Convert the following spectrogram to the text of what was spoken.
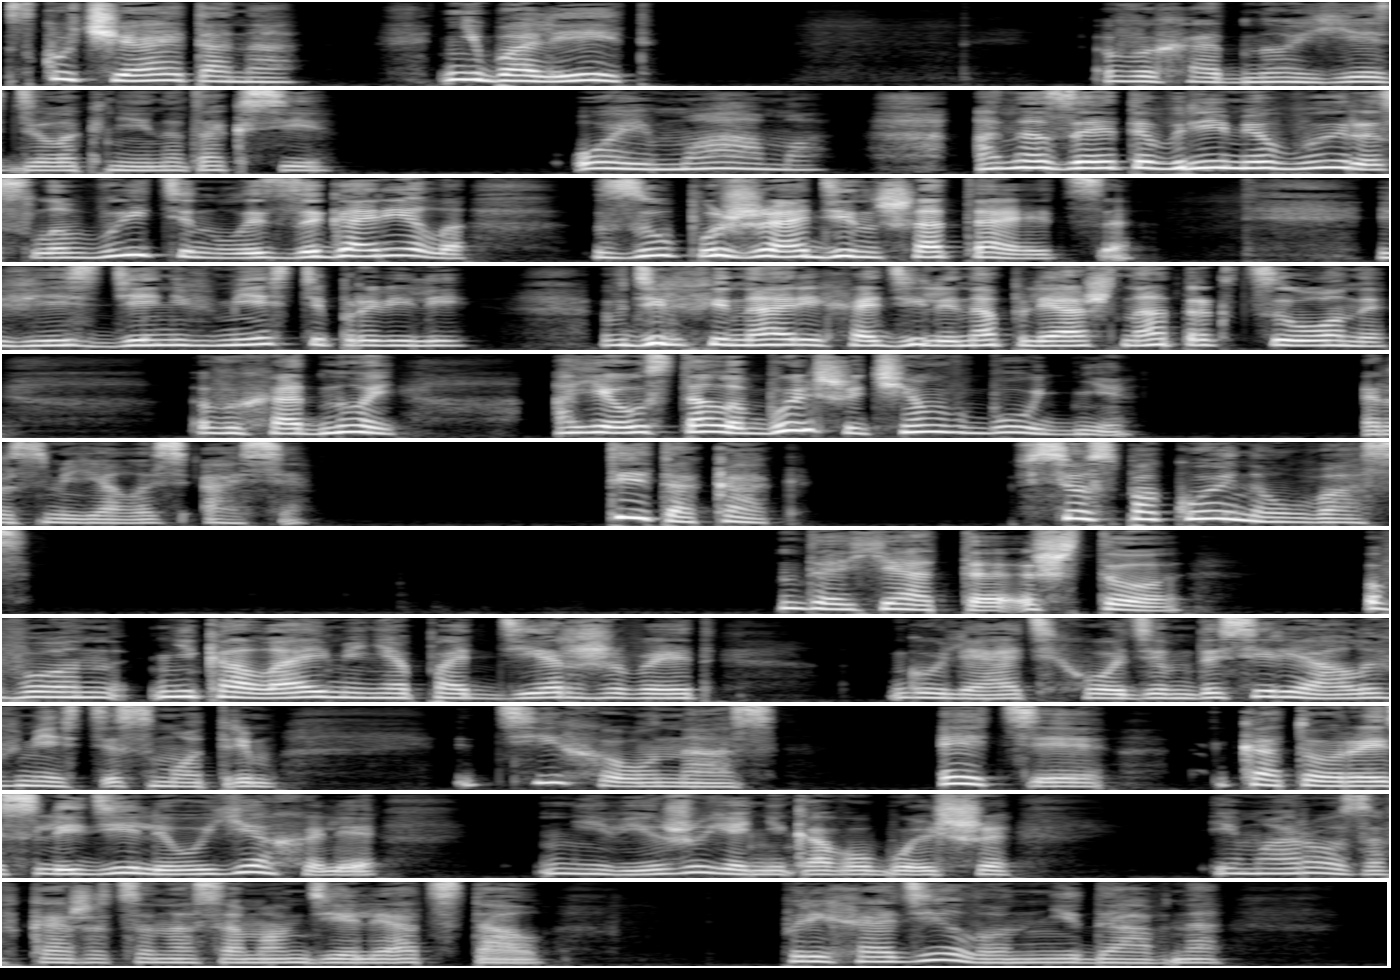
Скучает она? Не болеет? В выходной ездила к ней на такси. Ой, мама, она за это время выросла, вытянулась, загорела, зуб уже один шатается. Весь день вместе провели. В дельфинарий ходили на пляж, на аттракционы. Выходной, а я устала больше, чем в будни. Рассмеялась Ася. Ты-то как? Все спокойно у вас? Да я-то что? Вон Николай меня поддерживает. Гулять ходим, да сериалы вместе смотрим. Тихо у нас. Эти, которые следили, уехали. Не вижу я никого больше. И Морозов, кажется, на самом деле отстал. Приходил он недавно.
